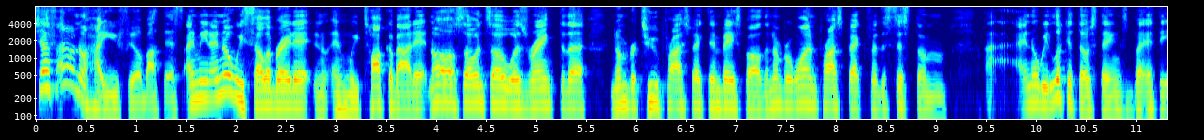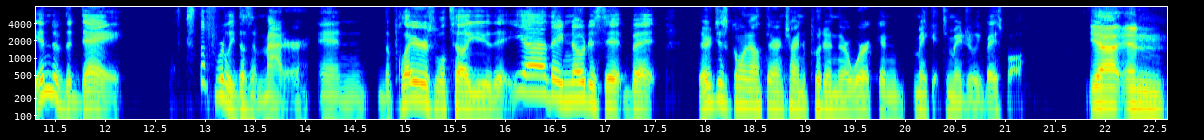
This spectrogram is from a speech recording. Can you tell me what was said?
Jeff, I don't know how you feel about this. I mean, I know we celebrate it and, and we talk about it, and oh, so and so was ranked the number two prospect in baseball, the number one prospect for the system. I, I know we look at those things, but at the end of the day, stuff really doesn't matter. And the players will tell you that, yeah, they notice it, but they're just going out there and trying to put in their work and make it to Major League Baseball. Yeah. And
